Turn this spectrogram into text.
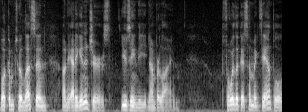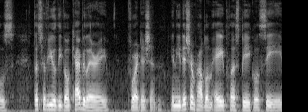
Welcome to a lesson on adding integers using the number line. Before we look at some examples, let's review the vocabulary for addition. In the addition problem a plus b equals c,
